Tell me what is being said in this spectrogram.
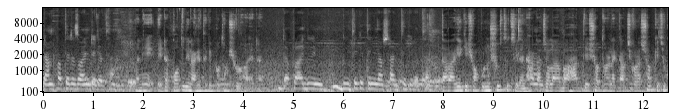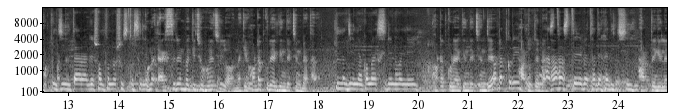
ডান হাতের জয়েন্টে ব্যথা। মানে এটা কতদিন আগে থেকে প্রথম শুরু হয় এটা? এটা প্রায় দুই দুই থেকে তিন মাস আগ থেকে ব্যথা। তার আগে কি সম্পূর্ণ সুস্থ ছিলেন? হাঁটা চলা বা হাত দিয়ে সব ধরনের কাজ করা সব কিছু করতে জি পারতেন? তার আগে সম্পূর্ণ সুস্থ ছিলেন। কোনো অ্যাক্সিডেন্ট বা কিছু হয়েছিল? নাকি হঠাৎ করে একদিন দেখছেন ব্যথা? না, জি না কোনো অ্যাক্সিডেন্ট হয়নি। হঠাৎ করে একদিন দেখছেন যে হঠাৎ করে হাঁটুতে ব্যথা? আস্তে আস্তে ব্যথা দেখা দিচ্ছি। হাঁটতে গেলে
